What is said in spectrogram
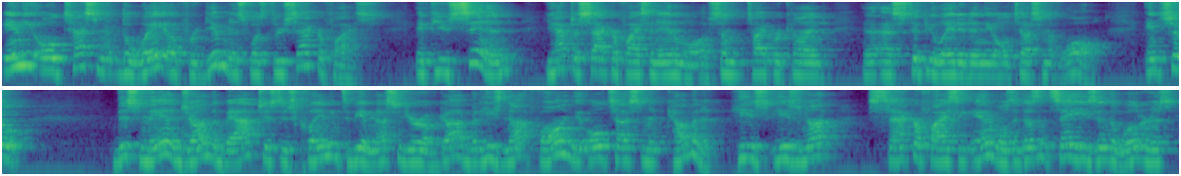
in the Old Testament, the way of forgiveness was through sacrifice. If you sin, you have to sacrifice an animal of some type or kind as stipulated in the Old Testament law. And so this man, John the Baptist, is claiming to be a messenger of God, but he's not following the Old Testament covenant. He's he's not sacrificing animals. It doesn't say he's in the wilderness.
